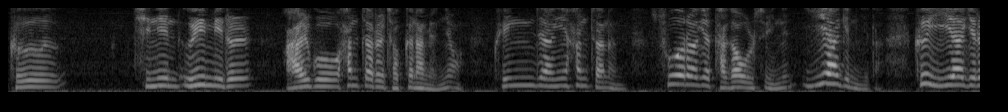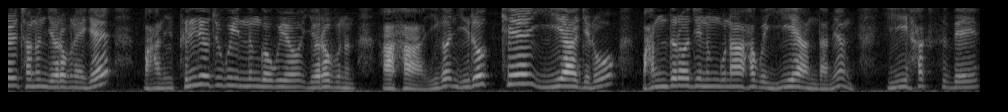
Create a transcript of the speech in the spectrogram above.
그 지닌 의미를 알고 한자를 접근하면요. 굉장히 한자는 수월하게 다가올 수 있는 이야기입니다. 그 이야기를 저는 여러분에게 많이 들려주고 있는 거고요. 여러분은 아하 이건 이렇게 이야기로 만들어지는구나 하고 이해한다면 이 학습의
